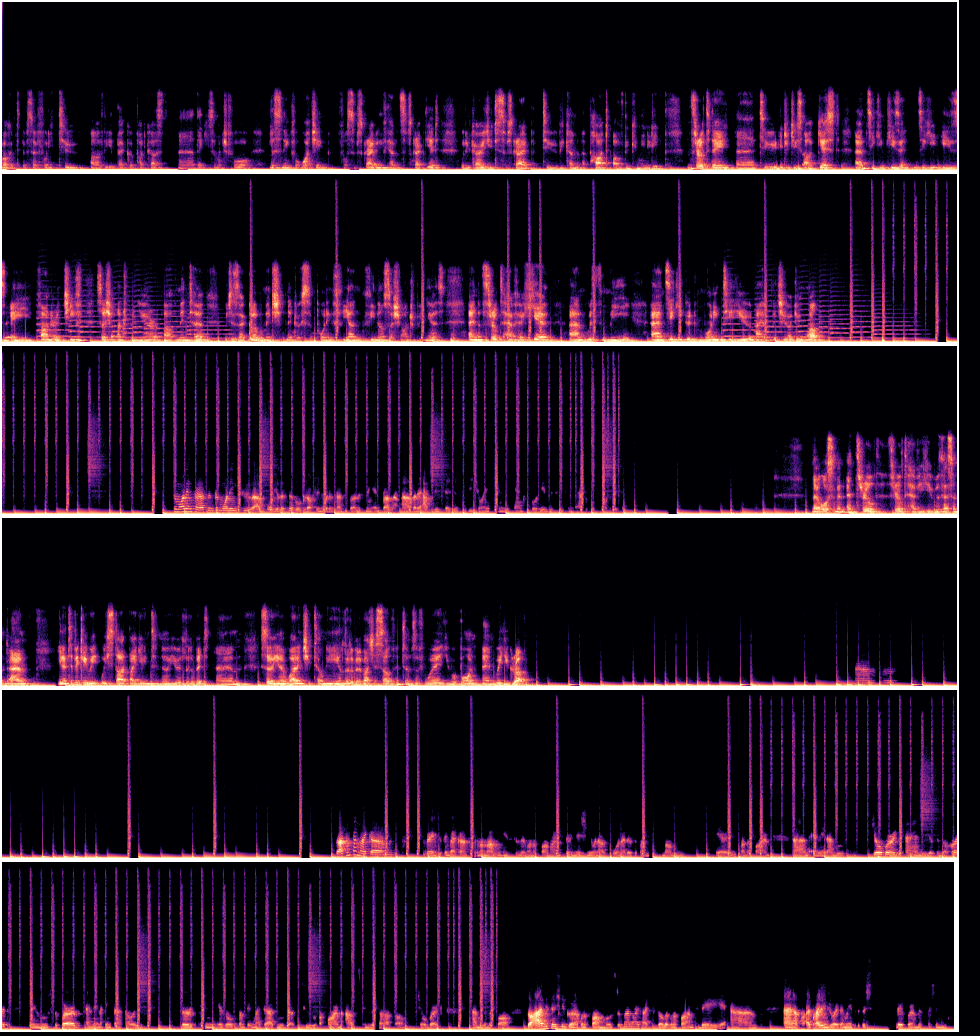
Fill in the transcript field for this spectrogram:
welcome to episode 42 of the Impact Code podcast. Uh, thank you so much for listening, for watching, for subscribing. If you haven't subscribed yet, would encourage you to subscribe to become a part of the community. I'm thrilled today uh, to introduce our guest, uh, Ntsiki Mkhize. Ntsiki is a founder and chief social entrepreneur of Mentor, which is a global mentorship network supporting young female social entrepreneurs. And I'm thrilled to have her here um, with me. And Ntsiki, good morning to you. I hope that you are doing well. Good morning, Paris, and good morning to um, all your listeners, or good afternoon, whatever time people are listening in from. Uh, but an absolute pleasure to be joined, and thanks for the invitation to have this conversation. No, awesome, and, and thrilled, thrilled to have you here with us. And um, you know, typically we, we start by getting to know you a little bit. Um, so, you know, why don't you tell me a little bit about yourself in terms of where you were born and where you grew up? Joburg, and we lived in the hood. Then we moved to the burbs, and then I think that I was 13 years old or something. My dad moved us to a farm out in the south of Joburg. I'm in Limpopo. So I've essentially grown up on a farm most of my life. I still live on a farm today, um, and I, I quite enjoy it. I mean, it's, it's a live where I'm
